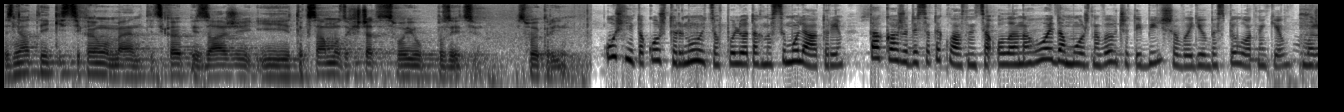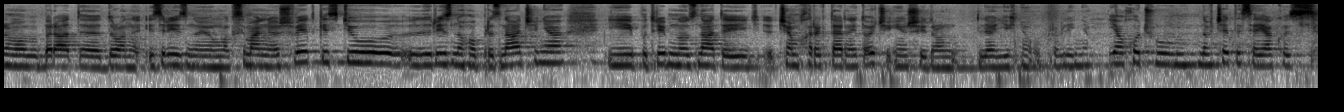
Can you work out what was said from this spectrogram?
зняти якісь цікаві моменти, цікаві пейзажі і так само захищати свою позицію, свою країну. Учні також тренуються в польотах на симуляторі. Так каже десятикласниця Олена Гойда, можна вивчити більше видів безпілотників. Можемо вибирати дрони із різною максимальною швидкістю, різного призначення, і потрібно знати, чим характерний той чи інший дрон для їхнього управління. Я хочу навчитися якось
